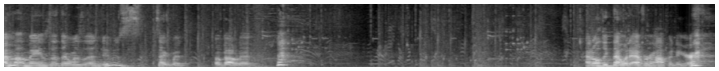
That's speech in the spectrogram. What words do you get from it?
I'm amazed that there was a news segment about it. I don't think that would ever happen here.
